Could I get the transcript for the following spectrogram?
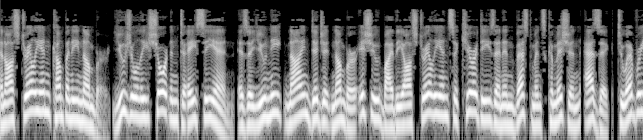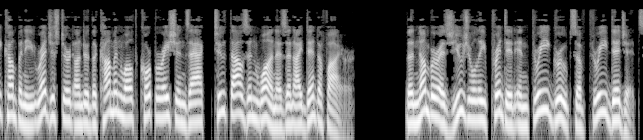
An Australian company number usually shortened to ACN is a unique nine-digit number issued by the Australian Securities and Investments Commission to every company registered under the Commonwealth Corporations Act 2001 as an identifier. The number is usually printed in three groups of three digits.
